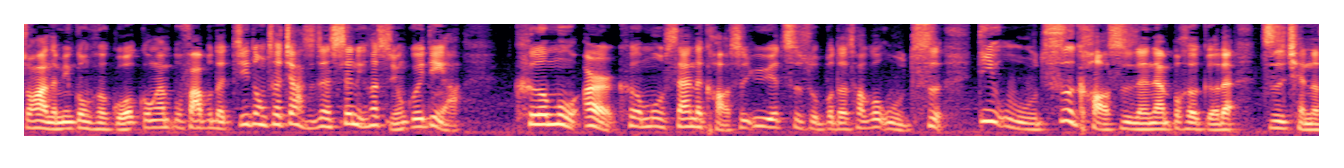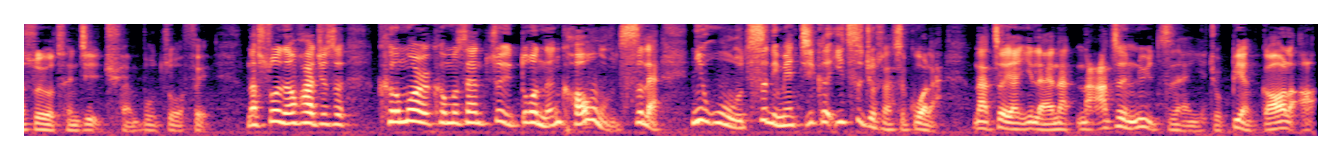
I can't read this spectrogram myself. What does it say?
中华人民共和国公安部发布的《机动车驾驶证申领和使用规定》啊。科目二、科目三的考试预约次数不得超过五次，第五次考试仍然不合格的，之前的所有成绩全部作废。那说人话就是，科目二、科目三最多能考五次嘞，你五次里面及格一次就算是过了。那这样一来呢，拿证率自然也就变高了啊。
